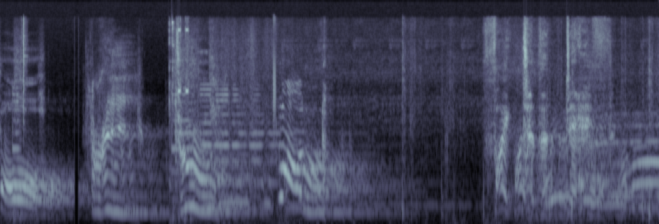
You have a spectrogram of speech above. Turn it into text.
four, three, two, one. Fight to the death.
